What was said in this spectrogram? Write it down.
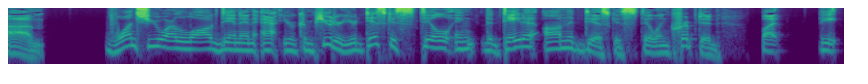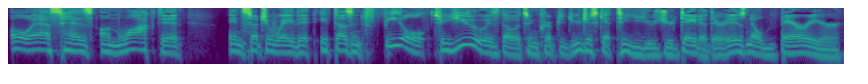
Um, once you are logged in and at your computer, your disk is still in the data on the disk is still encrypted, but the OS has unlocked it in such a way that it doesn't feel to you as though it's encrypted. You just get to use your data. There is no barrier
